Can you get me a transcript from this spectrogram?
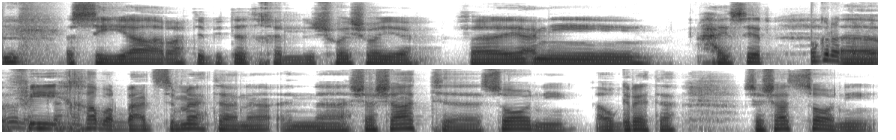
السيارة تبي تدخل شوي شوية. فيعني حيصير. آه في خبر بعد سمعت أنا إن شاشات آه، سوني أوريدي تا شاشات سوني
